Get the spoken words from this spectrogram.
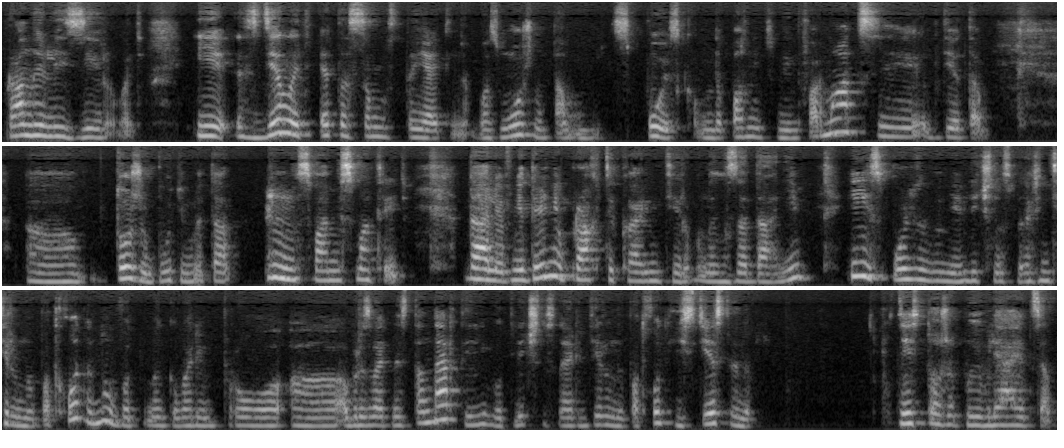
проанализировать и сделать это самостоятельно, возможно, там с поиском дополнительной информации где-то, а, тоже будем это с вами смотреть. Далее, внедрение практикоориентированных заданий и использование личностно-ориентированного подхода. Ну, вот мы говорим про а, образовательные стандарты и вот личностно-ориентированный подход, естественно, здесь тоже появляется.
